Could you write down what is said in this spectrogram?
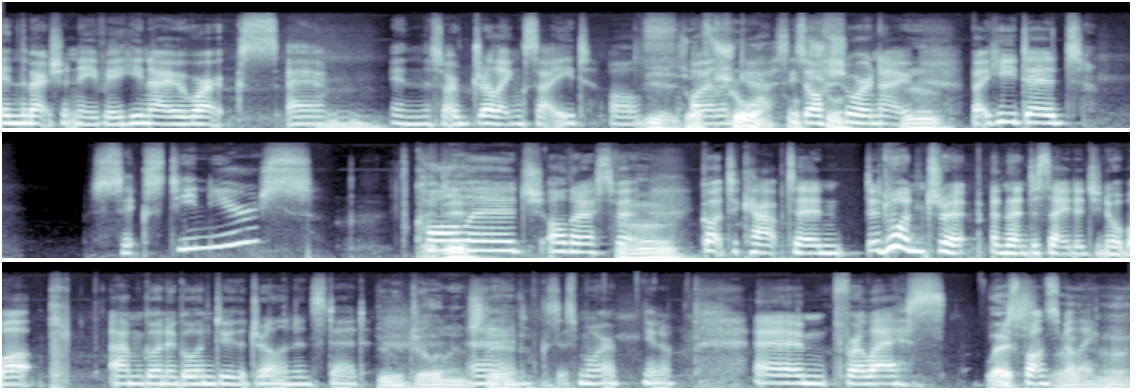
in the merchant navy. He now works um, in the sort of drilling side of Yeah, oil offshore, and gas. He's offshore, offshore, now, yeah. but he did sixteen years of college, all the rest of it. Uh, Got to captain, did one trip, and then decided, you know what, I'm going to go and do the drilling instead. do the drilling instead. Because it's more, you know, um, for less Less, responsibility. uh,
